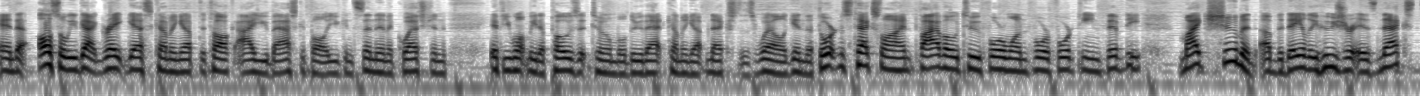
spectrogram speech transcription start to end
And uh, also, we've got great guests coming up to talk IU basketball. You can send in a question if you want me to pose it to them. We'll do that coming up next as well. Again, the Thornton's text line 502 414 1450. Mike Schumann of the Daily Hoosier is next.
